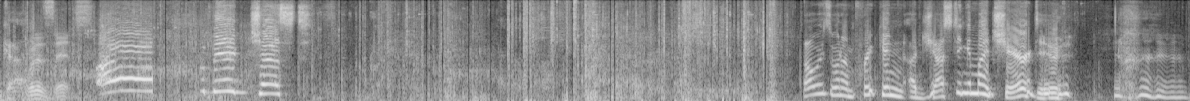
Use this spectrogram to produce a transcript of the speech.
Mika. What is this? Oh, a big chest. It's always when I'm freaking adjusting in my chair, dude.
